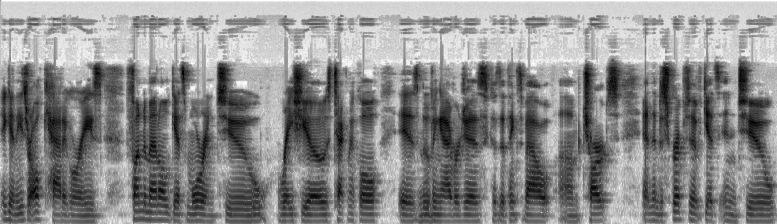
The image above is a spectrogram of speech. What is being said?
again, these are all categories. Fundamental gets more into ratios. Technical is moving averages because it thinks about um, charts. And then descriptive gets into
